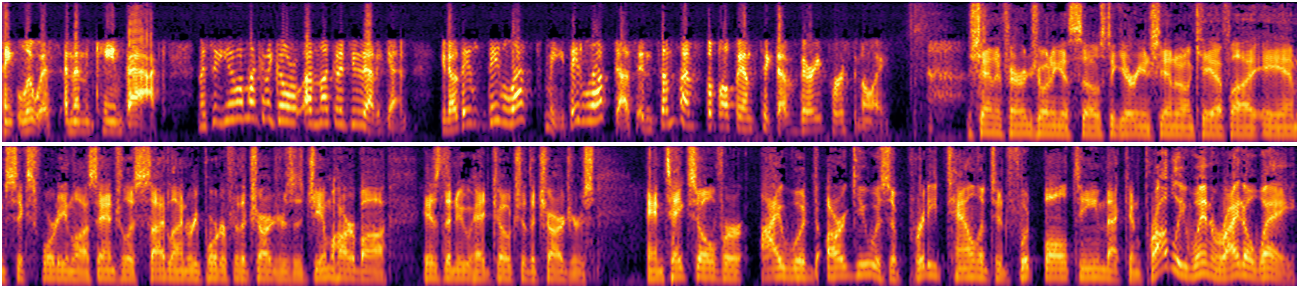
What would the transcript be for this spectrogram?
St. Louis and then came back. And I said, you know, I'm not going to go. I'm not going to do that again. You know, they they left me. They left us, and sometimes football fans take that very personally. Shannon Farren joining us, host to Gary and Shannon on KFI AM 640 in Los Angeles. Sideline reporter for the Chargers is Jim Harbaugh is the new head coach of the Chargers and takes over, I would argue, is a pretty talented football team that can probably win right away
